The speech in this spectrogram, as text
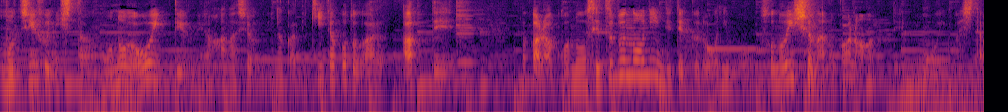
モチーフにしたものが多いっていうね話をねなんかね聞いたことがあるあってだからこの節分の鬼に出てくる鬼もその一種なのかなって思いました。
